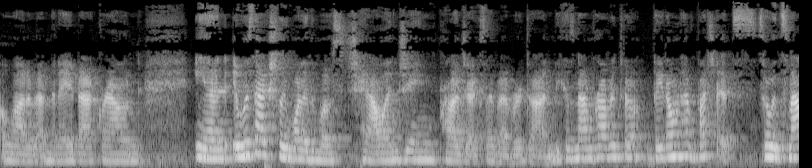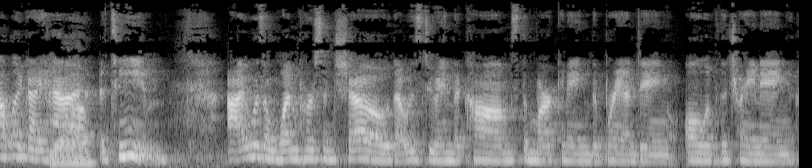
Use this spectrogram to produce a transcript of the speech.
a lot of M&A background. And it was actually one of the most challenging projects I've ever done because nonprofit don't, they don't have budgets. So it's not like I had yeah. a team. I was a one person show that was doing the comms, the marketing, the branding, all of the training,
